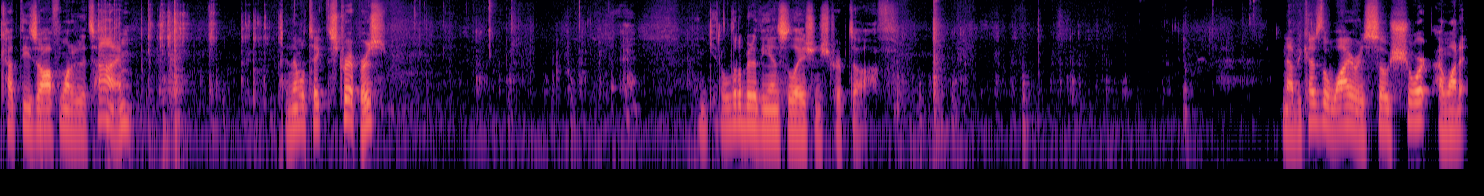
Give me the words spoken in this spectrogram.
cut these off one at a time, and then we'll take the strippers, and get a little bit of the insulation stripped off. Now because the wire is so short, I want to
